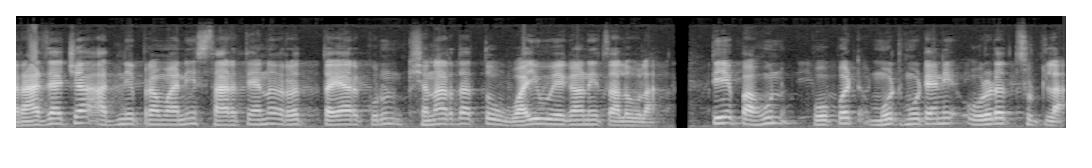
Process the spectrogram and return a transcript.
राजाच्या आज्ञेप्रमाणे सारथ्यानं रथ तयार करून क्षणार्धात तो वायुवेगाने चालवला. ते पाहून पोपट मोठमोठ्याने ओरडत सुटला.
